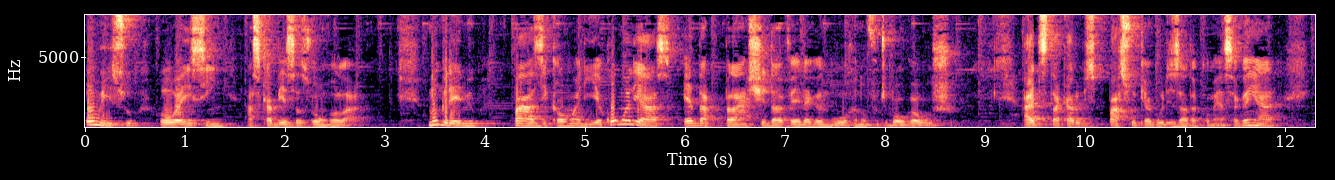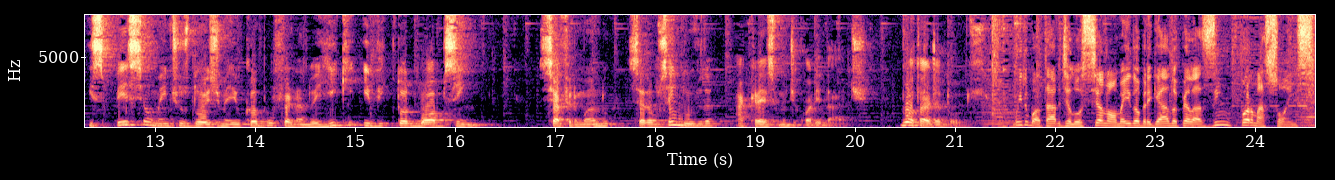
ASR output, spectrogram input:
Ou isso, ou aí sim as cabeças vão rolar. No Grêmio, paz e calmaria, como aliás é da praxe da velha gangorra no futebol gaúcho. A destacar o espaço que a gurizada começa a ganhar, especialmente os dois de meio campo, Fernando Henrique e Victor Bobsin. Se afirmando, serão sem dúvida acréscimo de qualidade. Boa tarde a todos. Muito boa tarde, Luciano Almeida. Obrigado pelas informações.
